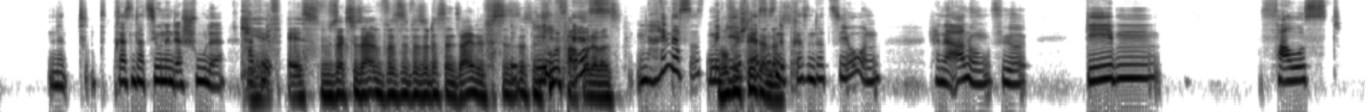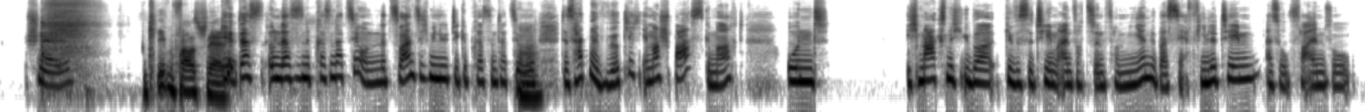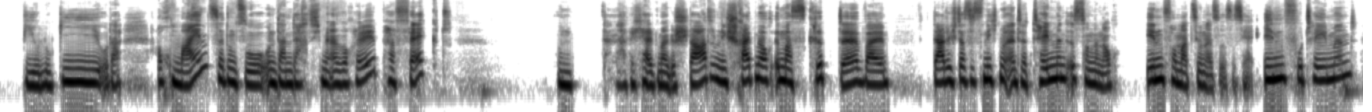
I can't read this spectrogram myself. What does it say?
eine Präsentation in der Schule. GFS, du sagst, du was, was soll das denn sein? Ist das ein Schulfach oder was? Nein, das ist eine Wofür GFS ist eine? Präsentation. Keine Ahnung, für geben, Faust, schnell. Geben Faust schnell. Das, und das ist eine Präsentation, eine 20-minütige Präsentation. Mhm. Das hat mir wirklich immer Spaß gemacht. Und ich mag es mich über gewisse Themen einfach zu informieren, über sehr viele Themen, also vor allem so Biologie oder auch Mindset und so. Und dann dachte ich mir einfach, hey, perfekt. Und dann habe ich halt mal gestartet und ich schreibe mir auch immer Skripte, weil dadurch, dass es nicht nur Entertainment ist, sondern auch Information, also es ist ja Infotainment,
